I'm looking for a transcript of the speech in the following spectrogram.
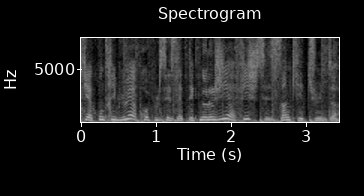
qui a contribué à propulser cette technologie, affichent ses inquiétudes.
